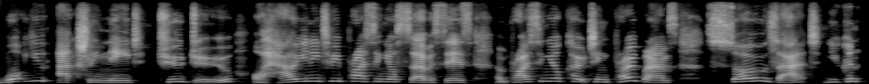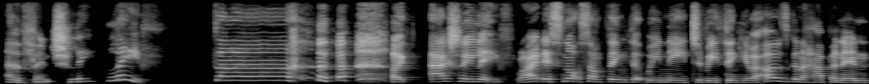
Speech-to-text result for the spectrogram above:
what you actually need to do or how you need to be pricing your services and pricing your coaching programs so that you can eventually leave. Like actually leave, right? It's not something that we need to be thinking about. Oh, it's going to happen in.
